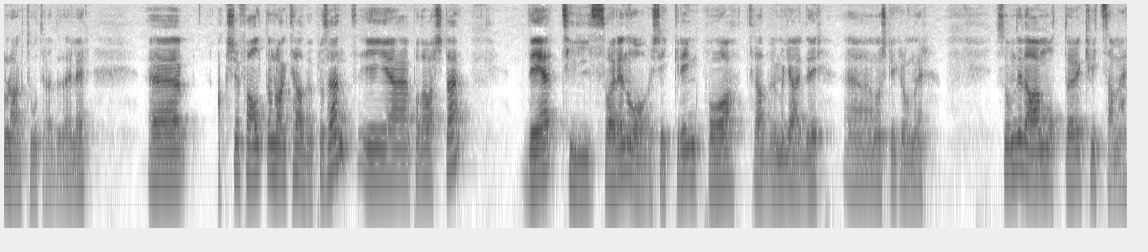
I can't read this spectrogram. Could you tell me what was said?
om lag to tredjedeler. Eh, aksjer falt om lag 30% i, eh, på det verste. Det tilsvarer en oversikring på 30 milliarder norske kroner. Som de da måtte kvitte seg med.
